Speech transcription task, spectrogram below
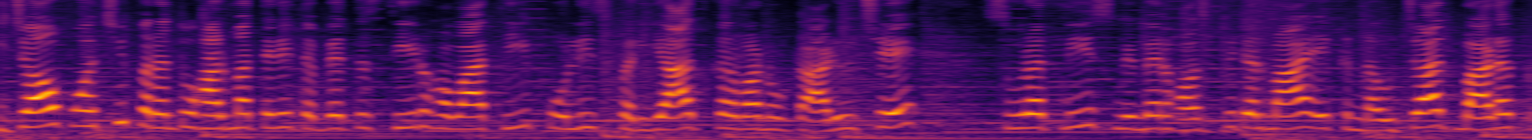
ઈજાઓ પહોંચી, પરંતુ હાલમાં તેની તબિયત સ્થિર હોવાથી પોલીસ ફરિયાદ કરવાનું ટાળ્યું છે. સુરતની સ્મીમેર હોસ્પિટલમાં એક નવજાત બાળક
